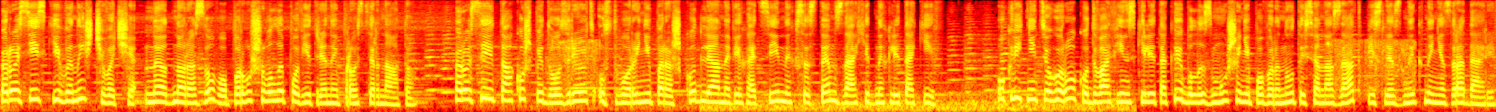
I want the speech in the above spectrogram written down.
Російські винищувачі неодноразово порушували повітряний простір НАТО. Росію також підозрюють у створенні перешкод для навігаційних систем західних літаків. У квітні цього року два фінські літаки були змушені повернутися назад після зникнення з радарів.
